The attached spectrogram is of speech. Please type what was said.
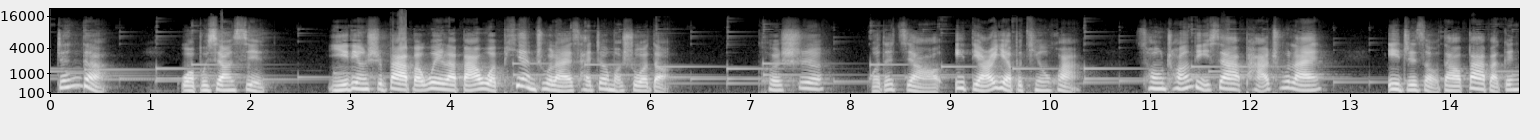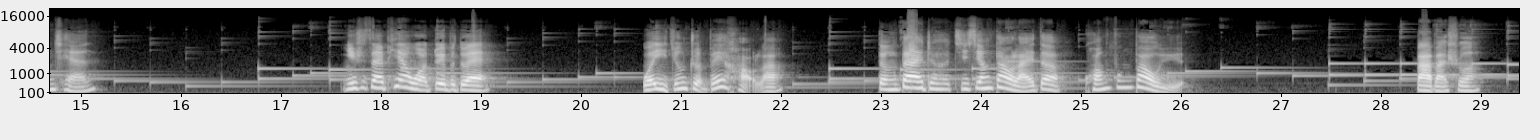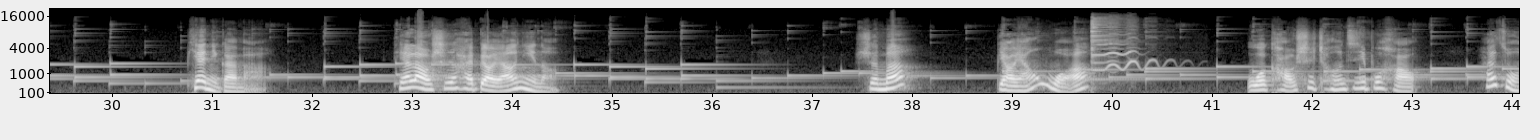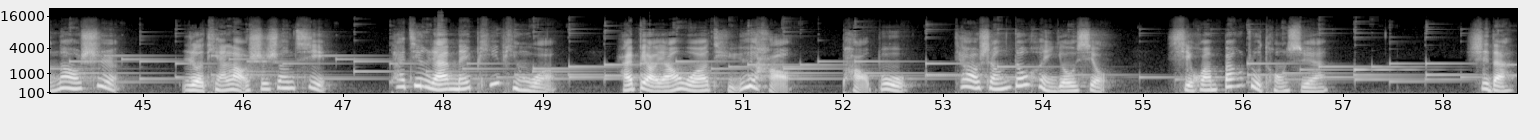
真的，我不相信，一定是爸爸为了把我骗出来才这么说的。可是。我的脚一点儿也不听话，从床底下爬出来，一直走到爸爸跟前。你是在骗我，对不对？我已经准备好了，等待着即将到来的狂风暴雨。爸爸说：“骗你干嘛？田老师还表扬你呢。”什么？表扬我，我考试成绩不好，还总闹事，惹田老师生气。他竟然没批评我，还表扬我体育好，跑步、跳绳都很优秀，喜欢帮助同学。是的，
